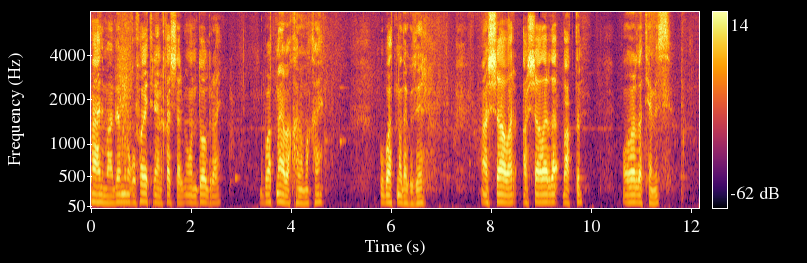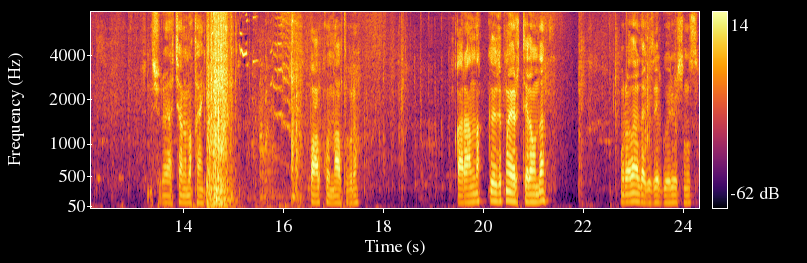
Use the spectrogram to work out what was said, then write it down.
Hadi mal ben bunu kofa getireyim arkadaşlar. Bir onu doldurayım. Bu batmaya bakalım bakayım. Bu batma da güzel. Aşağı var. Aşağılarda baktım. Oralar da temiz. Şimdi şuraya açalım bakayım. Balkonun altı bura. Karanlık gözükmüyor telefondan. Buralar da güzel görüyorsunuz.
